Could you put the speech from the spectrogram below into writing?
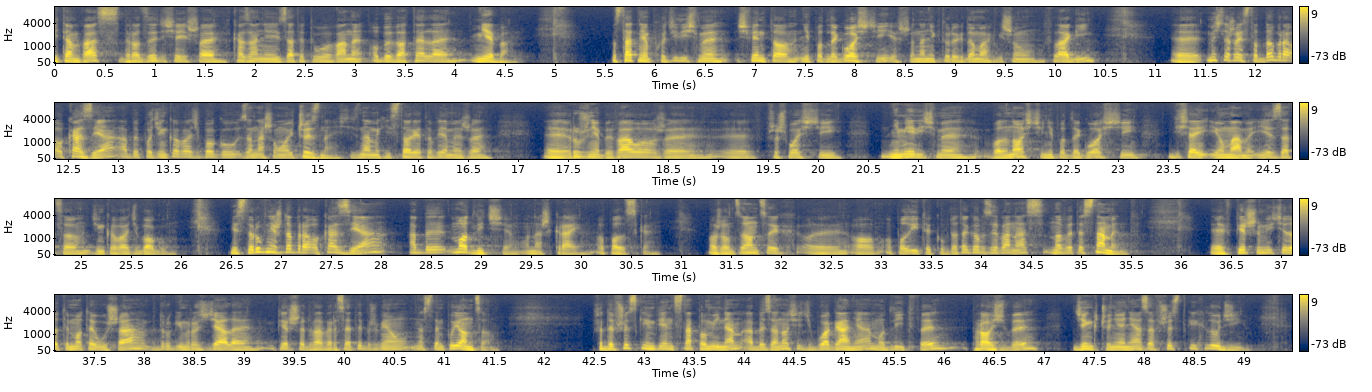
Witam Was, drodzy. Dzisiejsze kazanie jest zatytułowane Obywatele Nieba. Ostatnio obchodziliśmy święto niepodległości, jeszcze na niektórych domach wiszą flagi. E, Myślę, że jest to dobra okazja, aby podziękować Bogu za naszą ojczyznę. Jeśli znamy historię, to wiemy, że e, różnie bywało, że e, w przeszłości nie mieliśmy wolności, niepodległości. Dzisiaj ją mamy i jest za co dziękować Bogu. Jest to również dobra okazja, aby modlić się o nasz kraj, o Polskę, o rządzących, o, o polityków. Do tego wzywa nas Nowy Testament. W pierwszym liście do Tymoteusza, w drugim rozdziale, pierwsze dwa wersety brzmią następująco. Przede wszystkim więc napominam, aby zanosić błagania, modlitwy, prośby, dziękczynienia za wszystkich ludzi,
